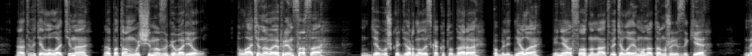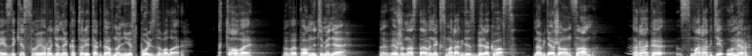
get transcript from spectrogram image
— ответила Латина, а потом мужчина заговорил. «Платиновая принцесса!» Девушка дернулась как от удара, побледнела и неосознанно ответила ему на том же языке, на языке своей родины, который так давно не использовала. «Кто вы? Вы помните меня? Вижу, наставник Смарагди сберег вас. Но где же он сам?» «Рага, Смарагди умер.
